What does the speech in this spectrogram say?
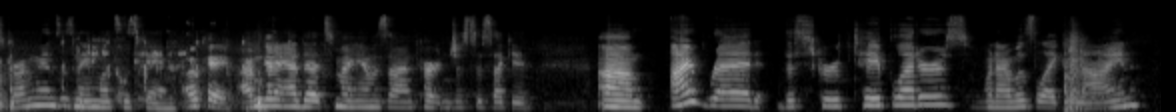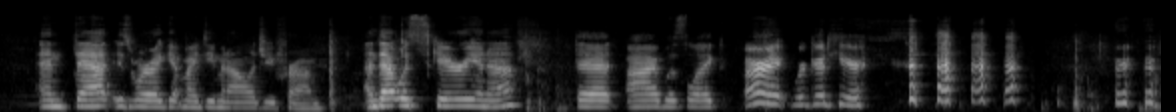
Strongman's his name. What's his game? Okay, I'm gonna add that to my Amazon cart in just a second. Um, I read the Screwtape letters when I was like nine, and that is where I get my demonology from. And that was scary enough that I was like, "All right, we're good here."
